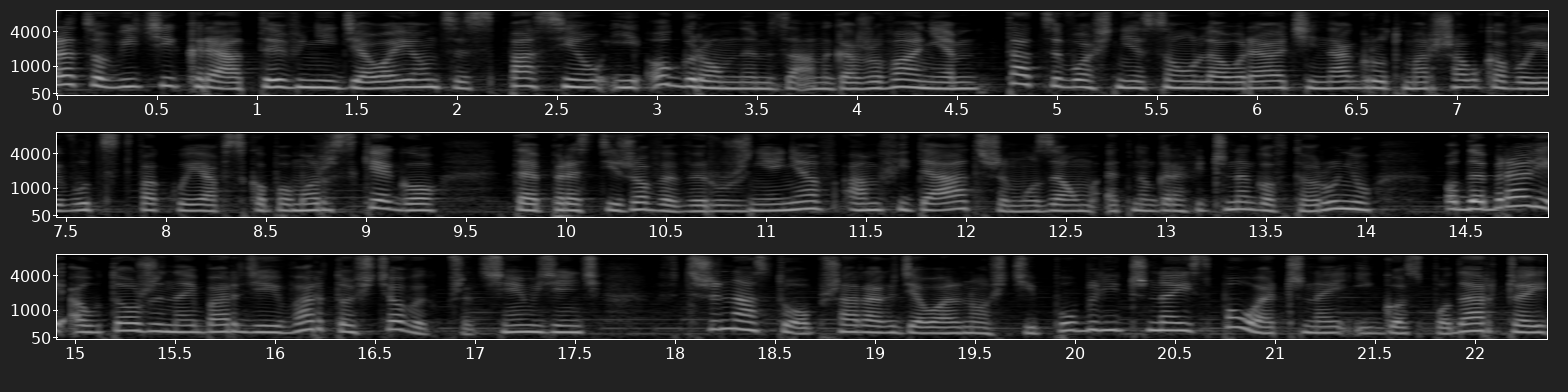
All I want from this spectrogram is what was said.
Pracowici, kreatywni, działający z pasją i ogromnym zaangażowaniem. Tacy właśnie są laureaci nagród Marszałka Województwa Kujawsko-Pomorskiego. Te prestiżowe wyróżnienia w Amfiteatrze Muzeum Etnograficznego w Toruniu odebrali autorzy najbardziej wartościowych przedsięwzięć w 13 obszarach działalności publicznej, społecznej i gospodarczej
